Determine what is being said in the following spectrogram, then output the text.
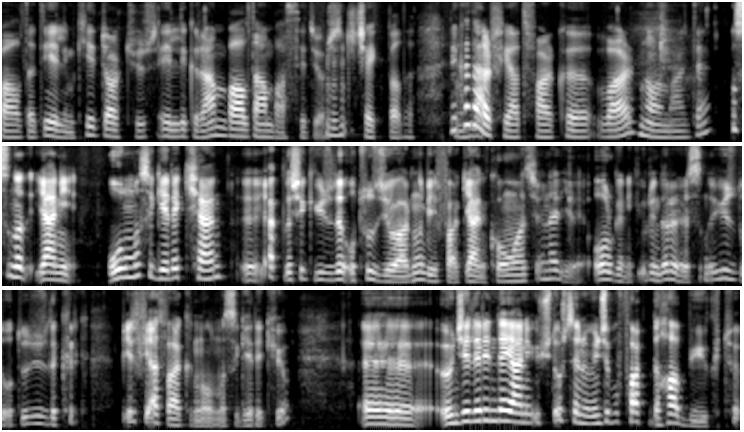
balda diyelim ki 450 gram baldan bahsediyoruz çiçek balı. Ne kadar fiyat farkı var normalde? Aslında yani olması gereken e, yaklaşık yüzde otuz civarında bir fark. Yani konvansiyonel ile organik ürünler arasında yüzde otuz, yüzde kırk bir fiyat farkının olması gerekiyor. Ee, öncelerinde yani 3-4 sene önce bu fark daha büyüktü.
